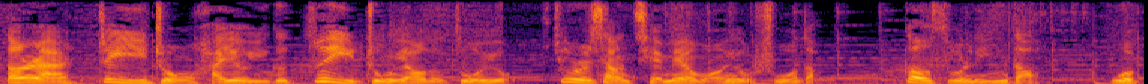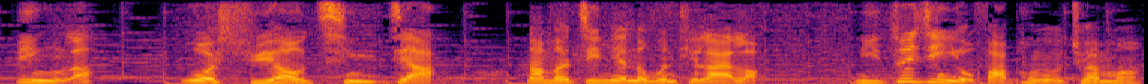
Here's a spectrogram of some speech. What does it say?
当然，这一种还有一个最重要的作用，就是像前面网友说的，告诉领导我病了，我需要请假。那么今天的问题来了，你最近有发朋友圈吗？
